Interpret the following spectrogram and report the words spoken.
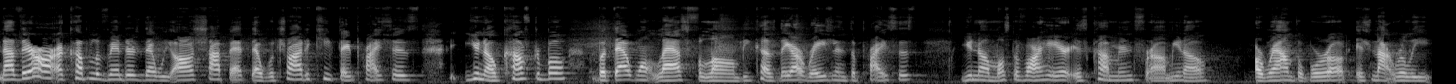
Now, there are a couple of vendors that we all shop at that will try to keep their prices, you know, comfortable, but that won't last for long because they are raising the prices. You know, most of our hair is coming from, you know, around the world. It's not really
